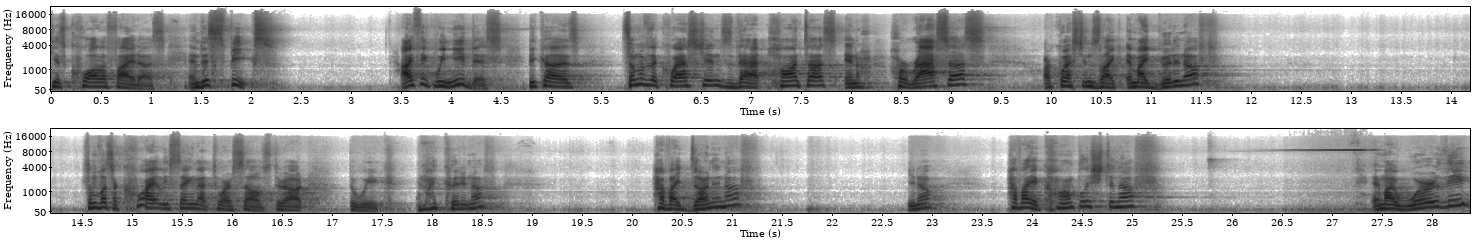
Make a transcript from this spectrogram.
He has qualified us. And this speaks. I think we need this because some of the questions that haunt us and harass us are questions like Am I good enough? Some of us are quietly saying that to ourselves throughout the week. Am I good enough? Have I done enough? You know? Have I accomplished enough? Am I worthy?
